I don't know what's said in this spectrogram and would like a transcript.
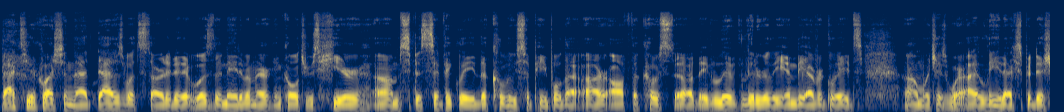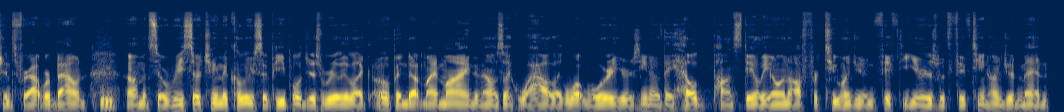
back to your question, that that is what started it. It was the Native American cultures here, um, specifically the Calusa people that are off the coast. Uh, they lived literally in the Everglades, um, which is where I lead expeditions for Outward Bound. Mm. Um, and so researching the Calusa people just really like opened up my mind, and I was like, wow, like what warriors? You know, they held Ponce de Leon off for 250 years with 1,500 men,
